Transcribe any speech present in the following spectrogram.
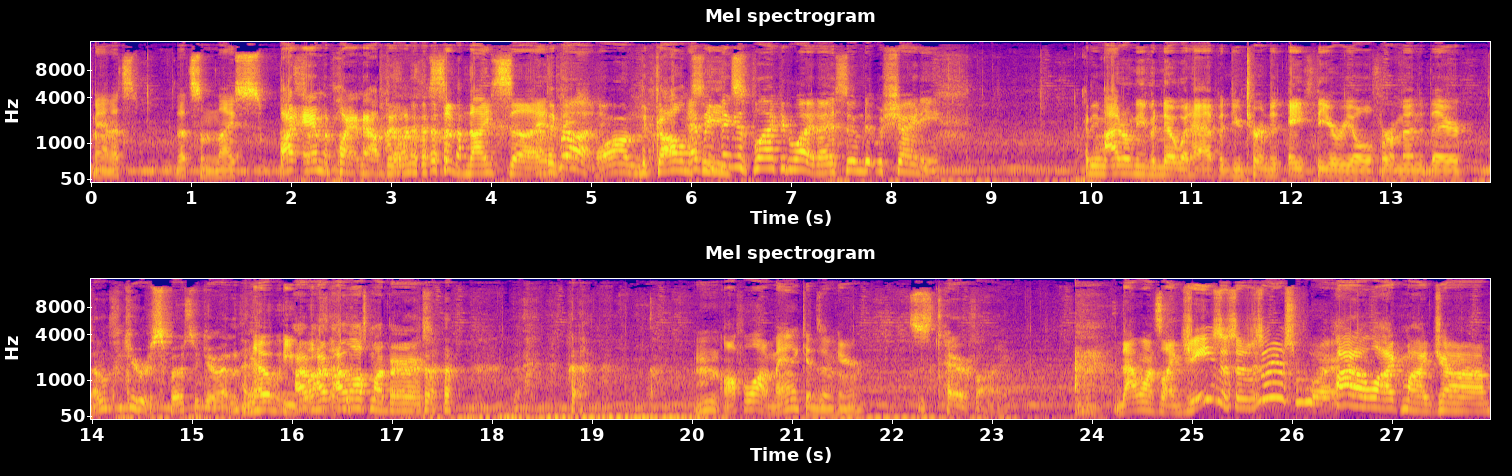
Man, that's that's some nice I am the plant now, Dylan. some nice. Uh, The- Run. One. the golem Everything seeds. is black and white. I assumed it was shiny. I didn't even, I don't even know what happened. You turned it ethereal for a minute there. I don't think you were supposed to go in there. No, he I, wasn't. I, I lost my bearings. Mm, awful lot of mannequins in here. This is terrifying. That one's like Jesus is this way. I don't like my job.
